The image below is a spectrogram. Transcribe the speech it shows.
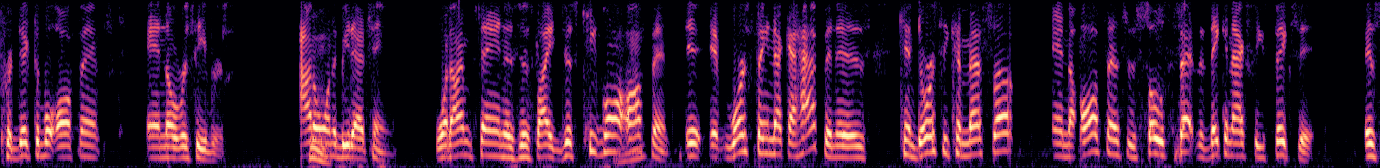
predictable offense and no receivers. I don't hmm. want to be that team. What I'm saying is just like just keep going mm-hmm. offense. It, it worst thing that could happen is Ken Dorsey can mess up and the offense is so set that they can actually fix it it's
